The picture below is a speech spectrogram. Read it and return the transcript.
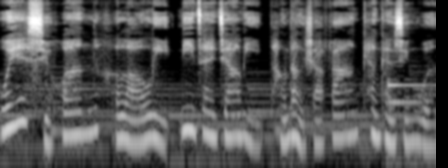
我也喜欢和老李腻在家里躺躺沙发看看新闻。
